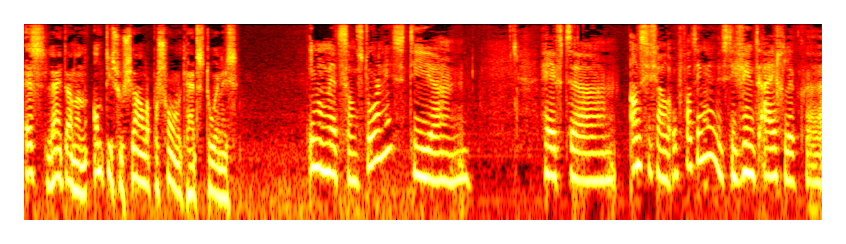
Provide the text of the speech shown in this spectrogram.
S leidt aan een antisociale persoonlijkheidsstoornis. Iemand met zo'n stoornis, die uh, heeft uh, antisociale opvattingen. Dus die vindt eigenlijk uh,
